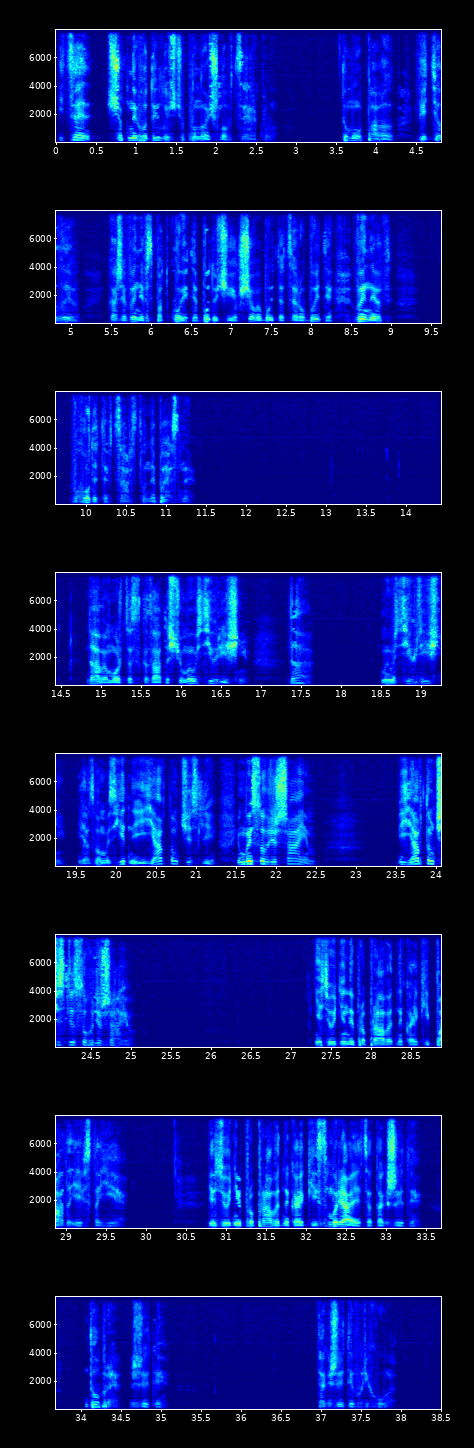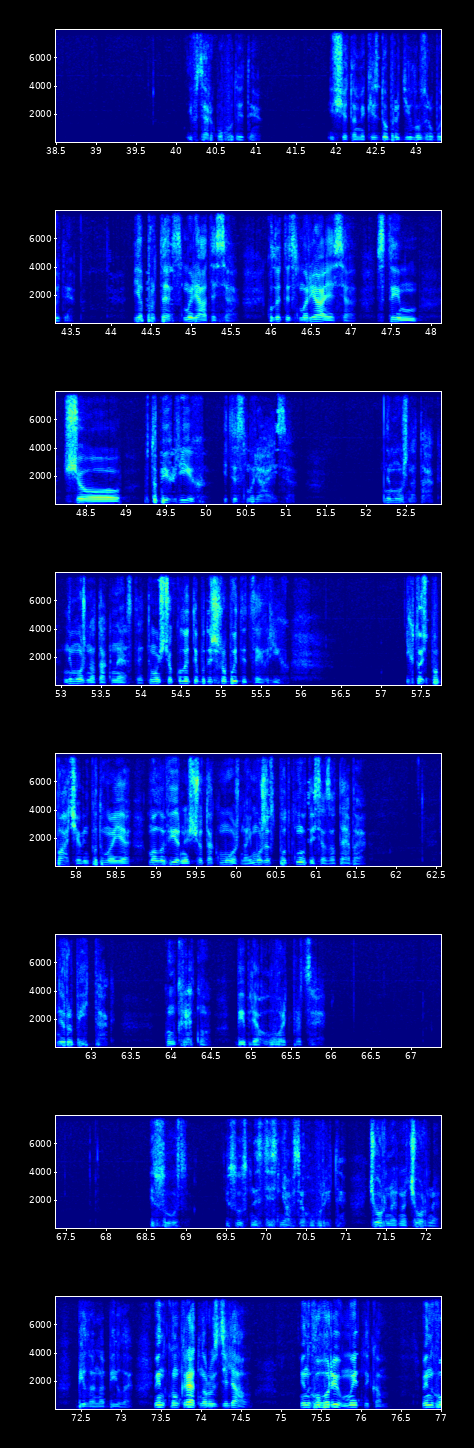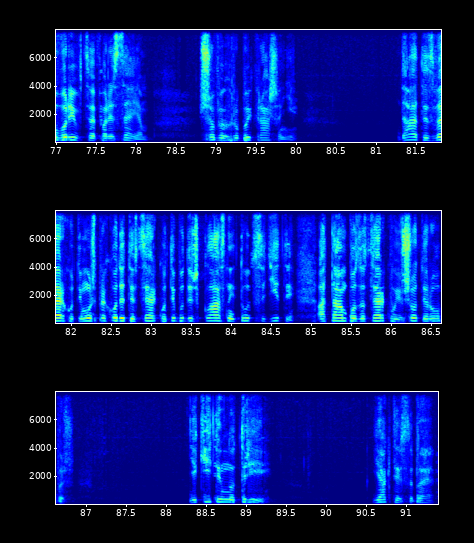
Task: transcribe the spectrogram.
І це, щоб не годило, щоб воно йшло в церкву. Тому Павел відділив, каже, ви не вспадкуєте, будучи, якщо ви будете це робити, ви не входите в Царство Небесне. Да, ви можете сказати, що ми усі грішні. Да, ми усі грішні. Я з вами згідний. І я в тому числі. І ми согрішаємо. І я в тому числі согрішаю. Я сьогодні не про праведника, який падає і встає. Я сьогодні про праведника, який смиряється так жити. Добре жити. Так жити в гріху. І в церкву ходити. І ще там якесь добре діло зробити. Я про те смирятися, коли ти смиряєшся з тим, що в тобі гріх, і ти смиряєшся. Не можна так, не можна так нести. Тому що коли ти будеш робити цей гріх, і хтось побачить, він подумає, маловірний, що так можна, і може споткнутися за тебе. Не робіть так. Конкретно Біблія говорить про це. Ісус, Ісус не стіснявся говорити чорне на чорне, біле на біле. Він конкретно розділяв. Він говорив митникам, він говорив це фарисеям, що ви гроби крашені. Да, ти зверху, ти можеш приходити в церкву, ти будеш класний тут сидіти, а там поза церквою що ти робиш? Який ти внутрі? Як ти себе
